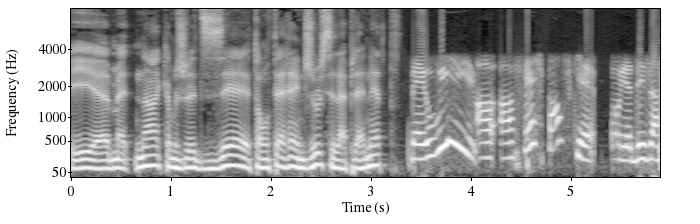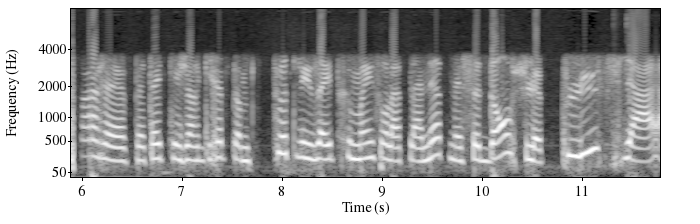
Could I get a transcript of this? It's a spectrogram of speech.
Et euh, maintenant, comme je le disais, ton terrain de jeu, c'est la planète. Ben oui, en, en fait, je pense que bon, il y a des affaires euh, peut-être que je regrette comme tous les êtres humains sur la planète, mais ce dont je suis le plus fière,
